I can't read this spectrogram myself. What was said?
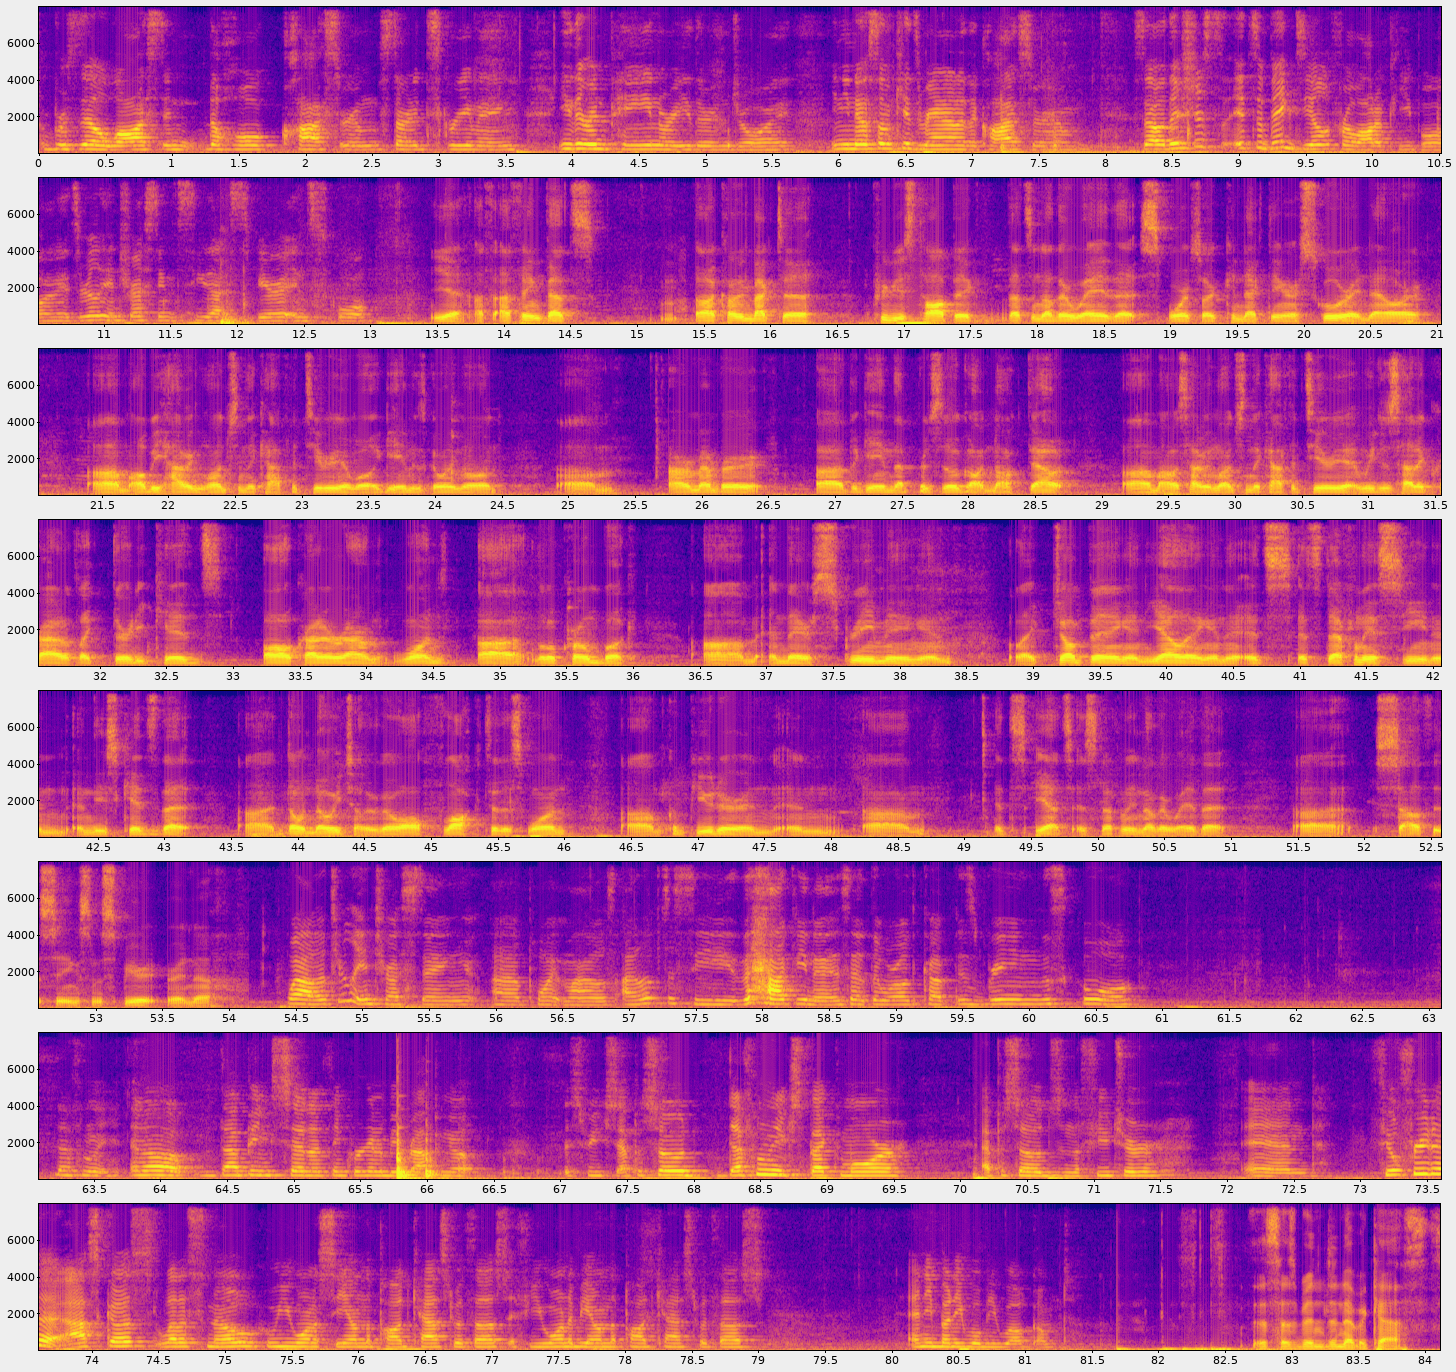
Brazil lost, and the whole classroom started screaming, either in pain or either in joy. And, you know, some kids ran out of the classroom. So there's just, it's a big deal for a lot of people, and it's really interesting to see that spirit in school. Yeah, I, th- I think that's uh, coming back to previous topic. That's another way that sports are connecting our school right now. Or um, I'll be having lunch in the cafeteria while a game is going on. Um, I remember uh, the game that Brazil got knocked out. Um, I was having lunch in the cafeteria, and we just had a crowd of like 30 kids, all crowded around one uh, little Chromebook, um, and they're screaming and like jumping and yelling, and it's it's definitely a scene. And, and these kids that uh, don't know each other, they'll all flock to this one um, computer, and and um, it's yeah, it's, it's definitely another way that uh, South is seeing some spirit right now. Wow, that's really interesting uh, point, Miles. I love to see the happiness that the World Cup is bringing the school. Definitely. And uh, that being said, I think we're going to be wrapping up this week's episode. Definitely expect more episodes in the future. And feel free to ask us, let us know who you want to see on the podcast with us. If you want to be on the podcast with us, anybody will be welcomed. This has been Denebicast.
